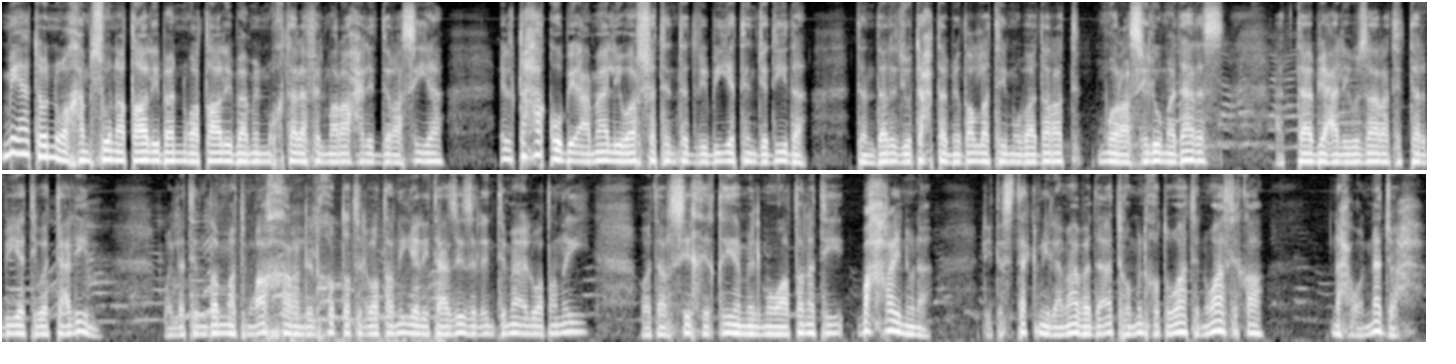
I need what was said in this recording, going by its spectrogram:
150 طالبا وطالبة من مختلف المراحل الدراسية التحقوا بأعمال ورشة تدريبية جديدة تندرج تحت مظلة مبادرة مراسلو مدارس التابعة لوزارة التربية والتعليم والتي انضمت مؤخرا للخطة الوطنية لتعزيز الانتماء الوطني وترسيخ قيم المواطنة بحريننا لتستكمل ما بدأته من خطوات واثقة نحو النجاح.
